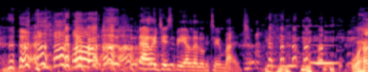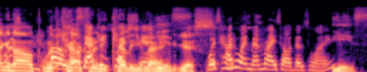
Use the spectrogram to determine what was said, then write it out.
that would just be a little too much. We're hanging out with Oh, Katherine Kelly question. Lang. Yes. Yes. Was how do I memorize all those lines? Yes.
